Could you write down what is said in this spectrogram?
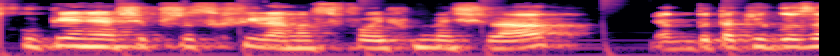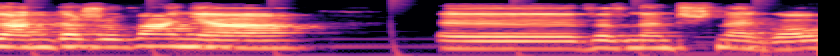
skupienia się przez chwilę na swoich myślach, jakby takiego zaangażowania e, wewnętrznego,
